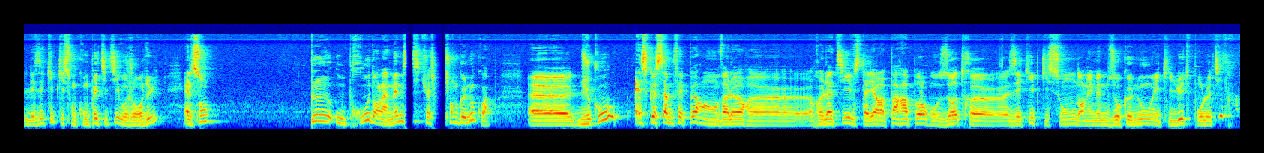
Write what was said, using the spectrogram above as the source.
les équipes qui sont compétitives aujourd'hui, elles sont peu ou prou dans la même situation que nous, quoi. Euh, du coup, est-ce que ça me fait peur en valeur euh, relative, c'est-à-dire par rapport aux autres euh, équipes qui sont dans les mêmes eaux que nous et qui luttent pour le titre?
